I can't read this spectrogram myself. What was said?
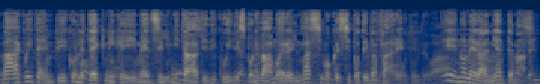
ma a quei tempi, con le tecniche e i mezzi limitati di cui disponevamo, era il massimo che si poteva fare. E non era niente male.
